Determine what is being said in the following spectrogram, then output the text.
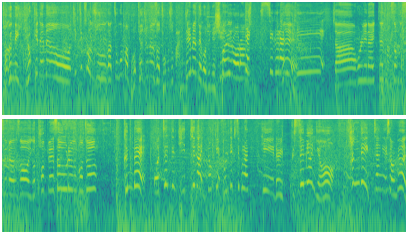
저 근데 이렇게 되면 찍찍 선수가 조금만 버텨주면서 점수 만들면 되거든요. 실드러랑 Vortex Gravity 네. 자 홀리나이트 각성기 쓰면서 이거 턴 뺏어오려는 거죠? 근데 어쨌든 디트가 이렇게 Vortex Gravity를 쓰면요 상대 입장에서는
